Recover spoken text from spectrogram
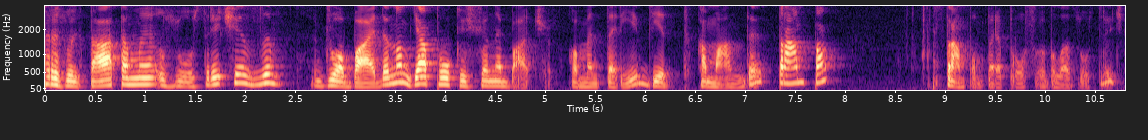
результатами зустрічі з Джо Байденом. Я поки що не бачив коментарів від команди Трампа з Трампом, перепрошую, була зустріч.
